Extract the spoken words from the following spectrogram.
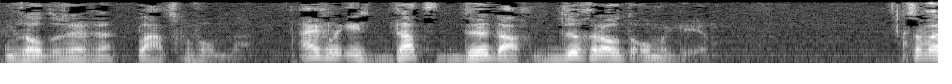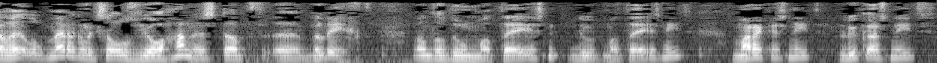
om zo te zeggen, plaatsgevonden. Eigenlijk is dat de dag, de grote ommekeer. Het is wel heel opmerkelijk zoals Johannes dat uh, belicht. Want dat doen Matthäus, doet Matthäus niet, Marcus niet, Lucas niet,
